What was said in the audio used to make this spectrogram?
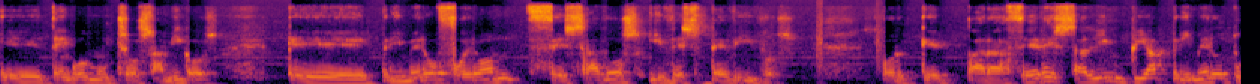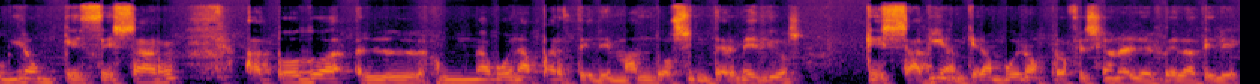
eh, tengo muchos amigos que primero fueron cesados y despedidos, porque para hacer esa limpia primero tuvieron que cesar a toda una buena parte de mandos intermedios que sabían que eran buenos profesionales de la tele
